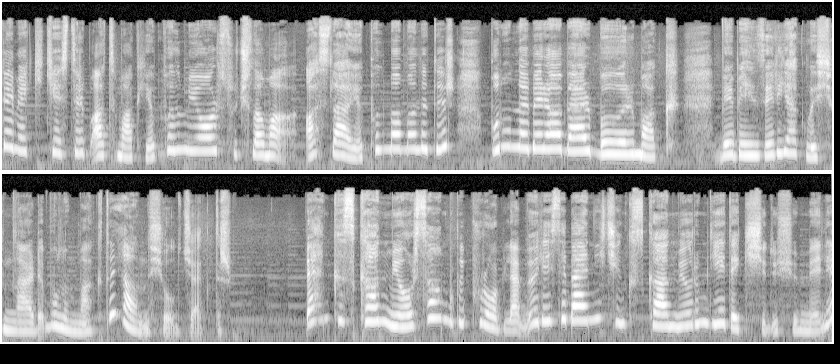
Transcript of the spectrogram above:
Demek ki kestirip atmak yapılmıyor, suçlama asla yapılmamalıdır. Bununla beraber bağırmak ve benzeri yaklaşımlarda bulunmak da yanlış olacaktır. ben kıskanmıyorsam bu bir problem. Öyleyse ben niçin kıskanmıyorum diye de kişi düşünmeli.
